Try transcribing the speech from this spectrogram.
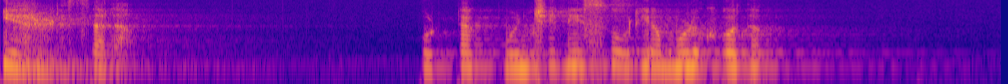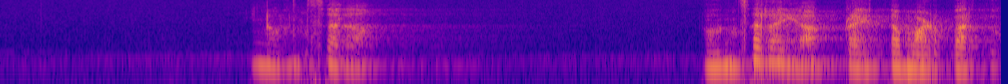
ಎರಡು ಸಲ ಹುಟ್ಟಕ್ ಮುಂಚೆನೆ ಸೂರ್ಯ ಮುಳುಗೋದ ಇನ್ನೊಂದ್ಸಲ ಇನ್ನೊಂದ್ಸಲ ಯಾಕೆ ಪ್ರಯತ್ನ ಮಾಡಬಾರ್ದು?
